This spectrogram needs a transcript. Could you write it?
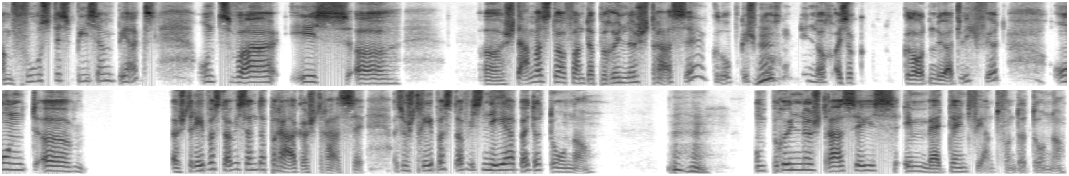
am Fuß des Biesenbergs. Und zwar ist äh, äh, Stammersdorf an der Brünnerstraße, grob gesprochen, hm. die noch, also gerade nördlich führt. Und ähm, äh, Strebersdorf ist an der Prager Straße. Also Strebersdorf ist näher bei der Donau. Mhm. Und Brünnerstraße ist eben weiter entfernt von der Donau.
